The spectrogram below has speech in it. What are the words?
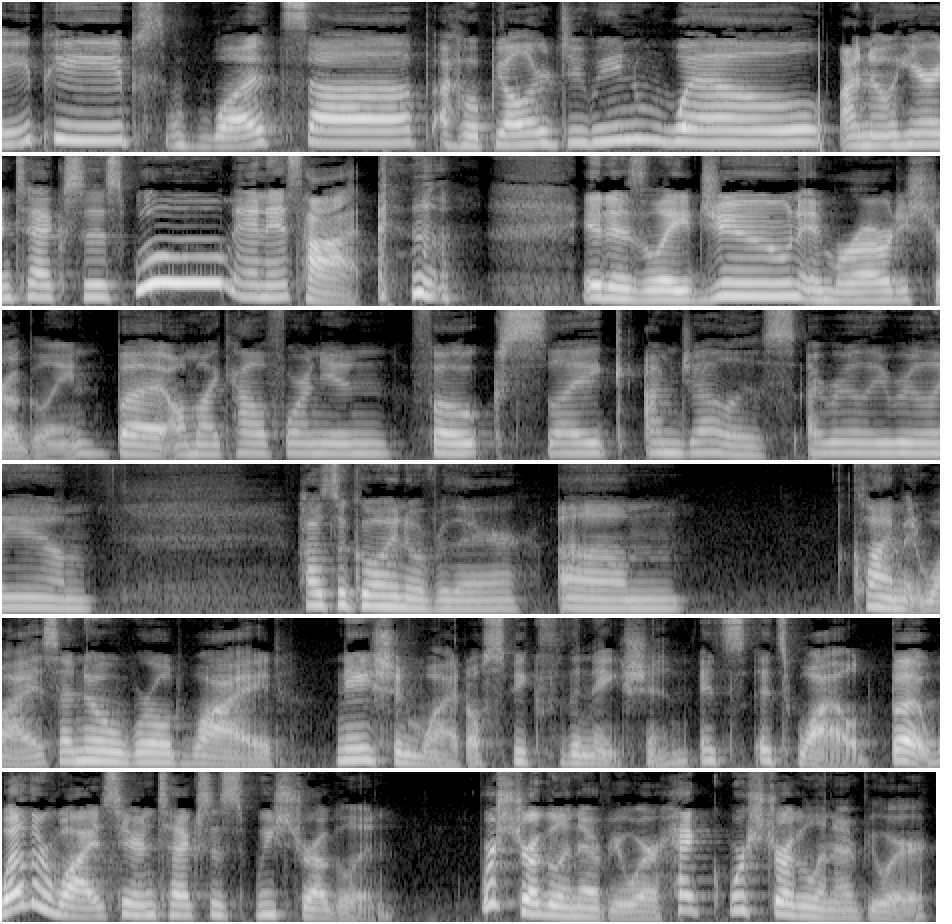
Hey peeps, what's up? I hope y'all are doing well. I know here in Texas, woo, man, it's hot. it is late June and we're already struggling. But all my Californian folks, like, I'm jealous. I really, really am. How's it going over there? Um, climate wise, I know worldwide, nationwide, I'll speak for the nation. It's it's wild. But weather wise, here in Texas, we struggling. We're struggling everywhere. Heck, we're struggling everywhere.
